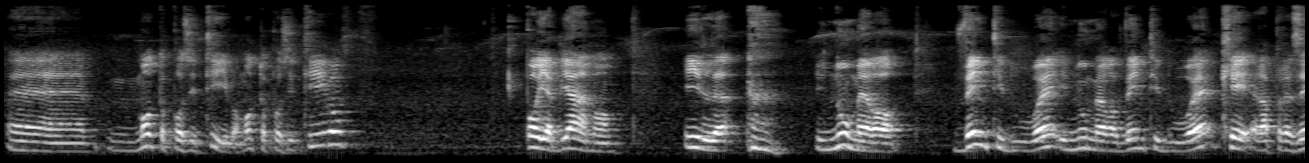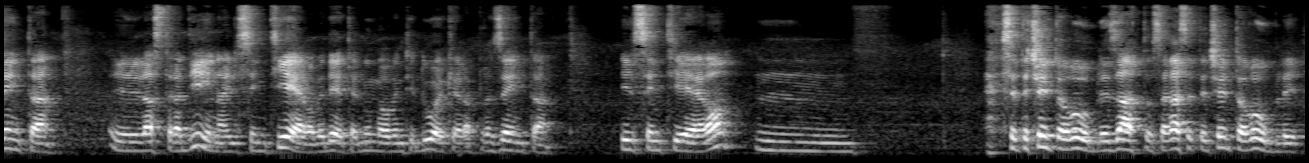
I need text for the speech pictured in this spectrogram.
eh, molto positivo, molto positivo. Poi abbiamo il, il numero 22, il numero 22 che rappresenta eh, la stradina, il sentiero, vedete il numero 22 che rappresenta il sentiero, mm, 700 rubli, esatto, sarà 700 rubli,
